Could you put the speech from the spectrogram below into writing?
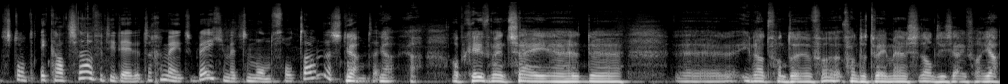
stond, ik had zelf het idee dat de gemeente een beetje met de mond vol tanden Ja, stond. hè. ja, ja. Op een gegeven moment zei eh, de, eh, iemand van de, van, van de twee mensen dan, die zei van ja,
